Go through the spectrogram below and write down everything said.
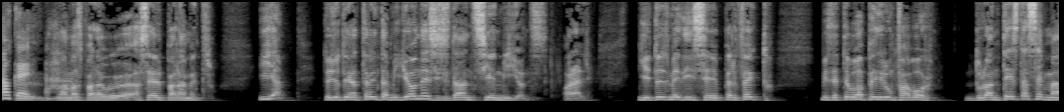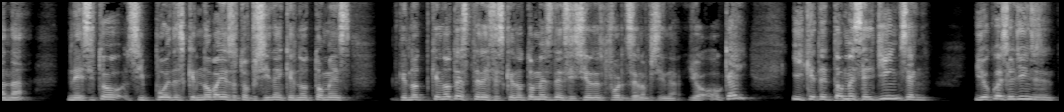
Ok. Eh, nada más para hacer el parámetro. Y ya. Entonces yo tenía 30 millones y se estaban 100 millones. Órale. Y entonces me dice, perfecto. Me dice, te voy a pedir un favor. Durante esta semana necesito, si puedes, que no vayas a tu oficina y que no tomes, que no, que no te estreses, que no tomes decisiones fuertes en la oficina. Yo, ok. Y que te tomes el ginseng. Y yo, ¿cuál es el ginseng?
